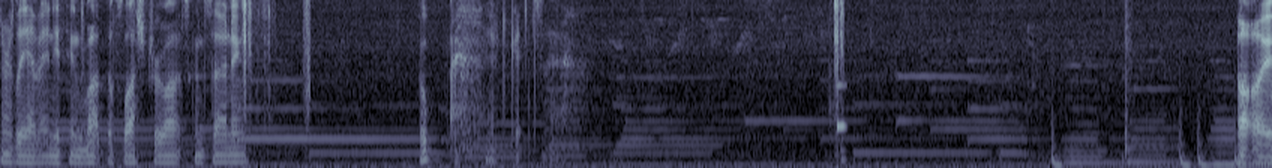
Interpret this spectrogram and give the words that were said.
Don't really have anything but the flush draw that's concerning. Oop, it gets Uh oh.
